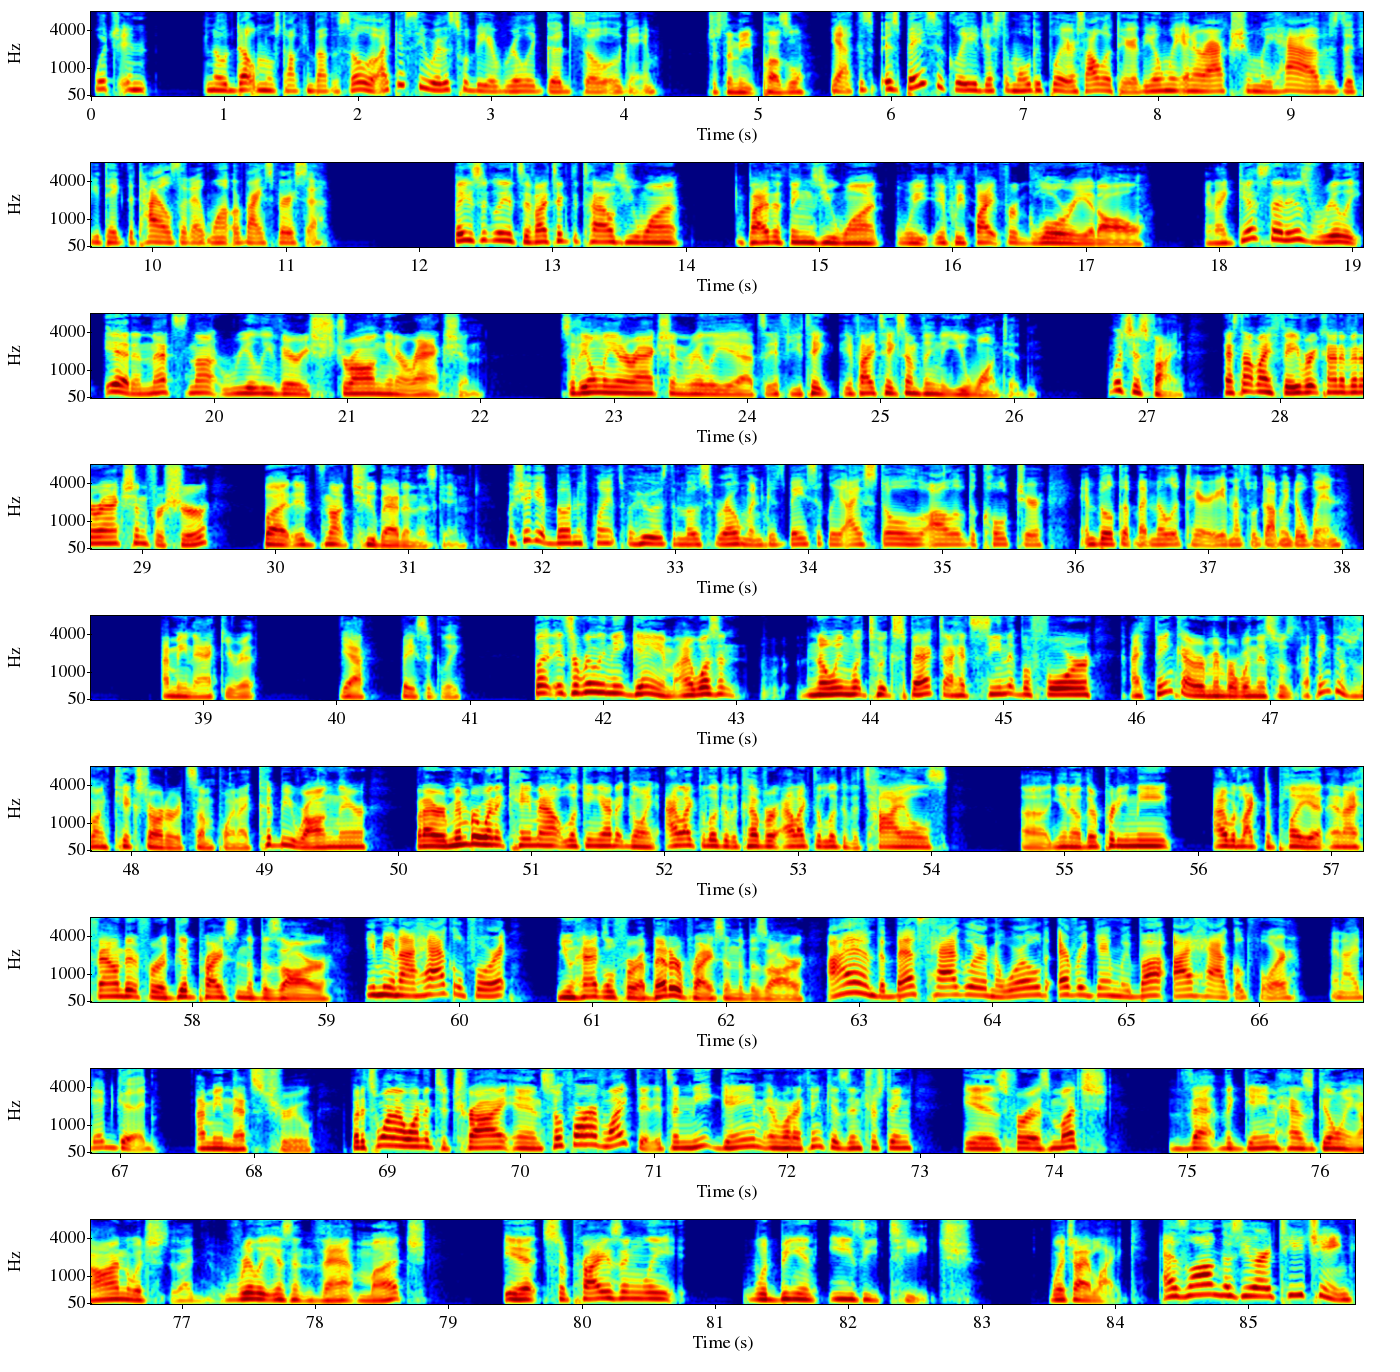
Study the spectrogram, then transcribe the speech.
Which in you know Delton was talking about the solo. I could see where this would be a really good solo game. Just a neat puzzle. Yeah, because it's basically just a multiplayer solitaire. The only interaction we have is if you take the tiles that I want, or vice versa. basically it's if I take the tiles you want, buy the things you want, we if we fight for glory at all. And I guess that is really it, and that's not really very strong interaction. So the only interaction really that's if you take if I take something that you wanted, which is fine. That's not my favorite kind of interaction for sure, but it's not too bad in this game. We should get bonus points for who is the most Roman, because basically I stole all of the culture and built up my military, and that's what got me to win. I mean, accurate. Yeah, basically. But it's a really neat game. I wasn't knowing what to expect. I had seen it before. I think I remember when this was, I think this was on Kickstarter at some point. I could be wrong there. But I remember when it came out looking at it going, I like to look at the cover. I like to look at the tiles. Uh, you know, they're pretty neat. I would like to play it. And I found it for a good price in the bazaar. You mean I haggled for it? You haggled for a better price in the bazaar. I am the best haggler in the world. Every game we bought, I haggled for, and I did good. I mean, that's true. But it's one I wanted to try, and so far I've liked it. It's a neat game, and what I think is interesting is for as much that the game has going on, which uh, really isn't that much, it surprisingly would be an easy teach, which I like. As long as you are teaching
